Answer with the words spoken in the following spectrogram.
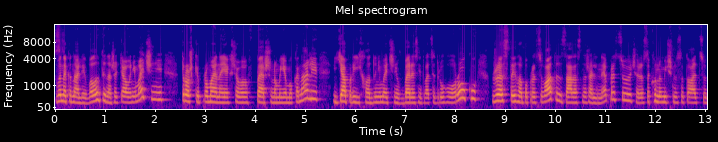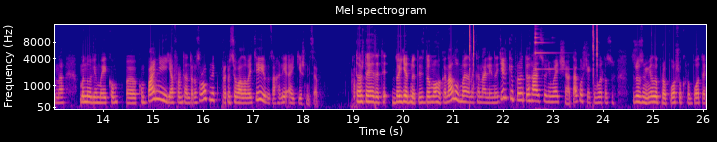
Ви на каналі Валентина Життя у Німеччині. Трошки про мене, якщо ви вперше на моєму каналі. Я приїхала до Німеччини в березні 22-го року. Вже встигла попрацювати. Зараз, на жаль, не працюю через економічну ситуацію на минулій моїй е, компанії. Я фронтенд-розробник, працювала в ІТ і взагалі айтішниця. Тож доєднуйте- доєднуйтесь до мого каналу. У мене на каналі не тільки про інтеграцію у Німеччині, а також, як ви зрозуміли, про пошук роботи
